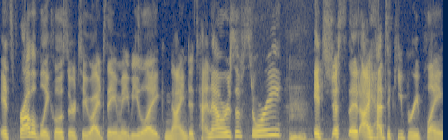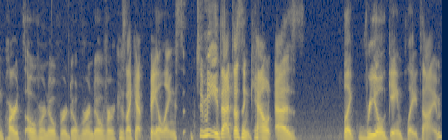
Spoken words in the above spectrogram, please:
It's probably closer to I'd say maybe like nine to 10 hours of story. Mhm. It's just that I had to keep replaying parts over and over and over and over because I kept failing. So to me, that doesn't count as like real gameplay time.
